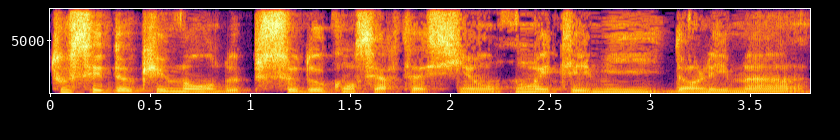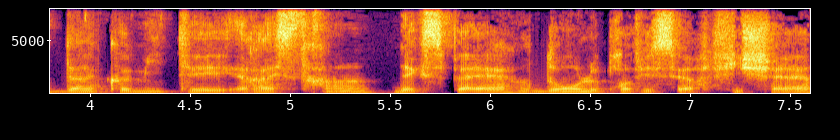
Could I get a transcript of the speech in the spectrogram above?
Tous ces documents de pseudo-concertation ont été mis dans les mains d'un comité restreint d'experts, dont le professeur Fischer,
